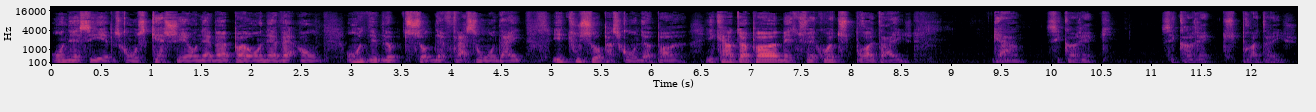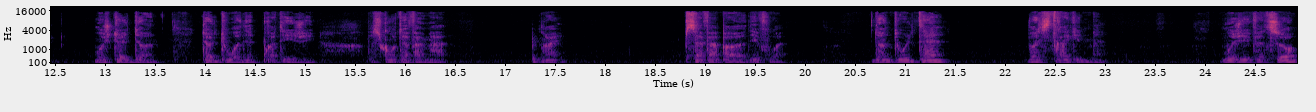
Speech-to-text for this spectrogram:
On essayait parce qu'on se cachait, on avait peur, on avait honte. On développe toutes sortes de façons d'être. Et tout ça parce qu'on a peur. Et quand tu as peur, ben, tu fais quoi? Tu te protèges. Garde, c'est correct. C'est correct, tu te protèges. Moi, je te le donne. Tu as le droit d'être protégé. Parce qu'on te fait mal. Ouais. Puis ça fait peur des fois. Donne tout le temps. Vas-y tranquillement. Moi, j'ai fait ça.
